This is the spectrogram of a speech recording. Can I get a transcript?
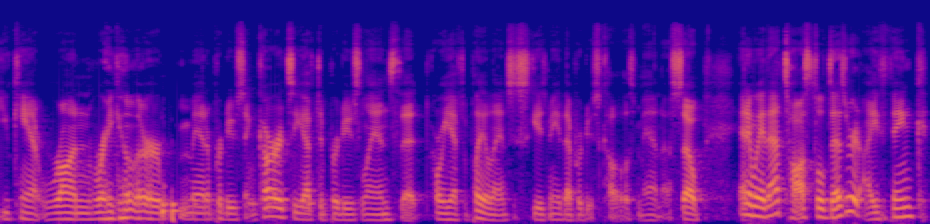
you can't run regular mana producing cards, so you have to produce lands that, or you have to play lands, excuse me, that produce colorless mana. So, anyway, that's Hostile Desert. I think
